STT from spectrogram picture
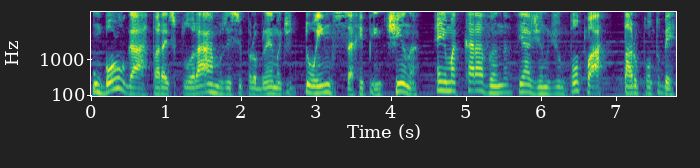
um bom lugar para explorarmos esse problema de doença repentina é em uma caravana viajando de um ponto A para o ponto B.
